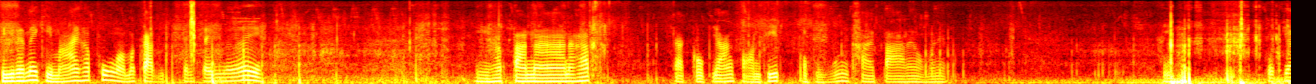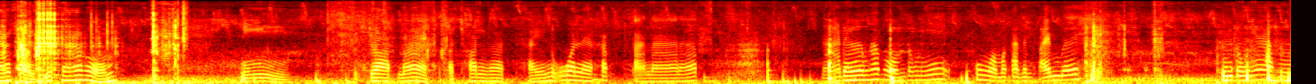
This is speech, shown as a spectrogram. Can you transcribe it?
ตีไปไม่กี่ไม้ครับพุ่งออกมากัดเต็มๆเลยนี่ครับปลานานะครับ กัดกบยางสอนพิษโอ้โหคายปลาอะไรออกมาเนี่ยนี่กบยางสอนพิษนะครับผม นี่สุดยอดมากปลาช่อนก็ไซส์อ้วนเลยครับปลานานะครับ นาเดิมครับผมตรงนี้พุ่งออกมากันเต็มๆเลย คือตรงเนี้ยคือ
